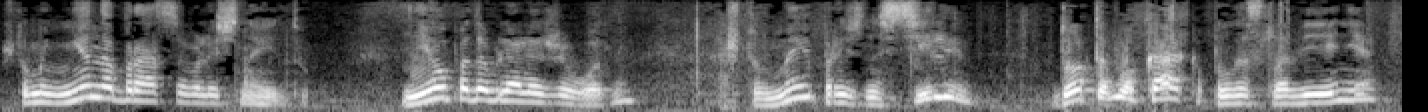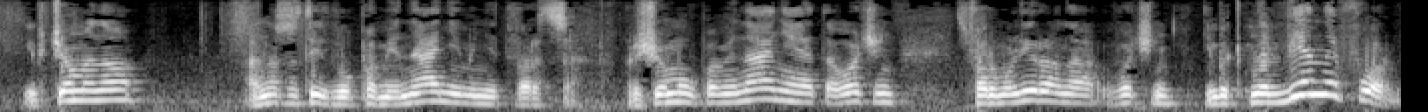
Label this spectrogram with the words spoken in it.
Что мы не набрасывались на еду, не уподобляли животным, а что мы произносили до того, как благословение, и в чем оно? Оно состоит в упоминании имени Творца. Причем упоминание это очень сформулировано в очень необыкновенной форме.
